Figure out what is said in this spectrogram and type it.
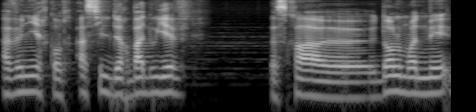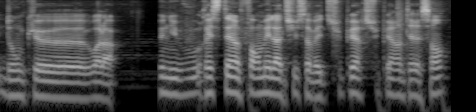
à venir contre Asilder Badouyev. Ça sera euh, dans le mois de mai. Donc euh, voilà, venez-vous, restez informés là-dessus. Ça va être super super intéressant.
